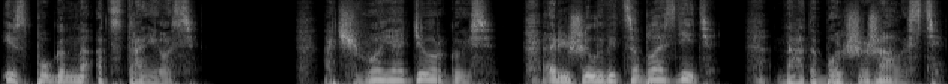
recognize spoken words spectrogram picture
испуганно отстранилась. «А чего я дергаюсь? Решила ведь соблазнить. Надо больше жалости.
